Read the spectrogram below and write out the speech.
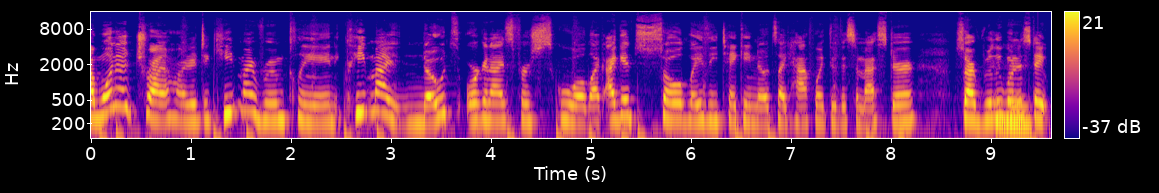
I want to try harder to keep my room clean, keep my notes organized for school. Like I get so lazy taking notes like halfway through the semester. So I really want to mm-hmm. stay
